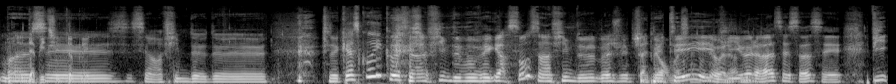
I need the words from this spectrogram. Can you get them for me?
Bah, s'il te plaît. c'est un film de de, de casse-couille quoi. C'est un film de mauvais garçon. C'est un film de bah, je vais ça. et Voilà. puis voilà c'est ça. C'est et puis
